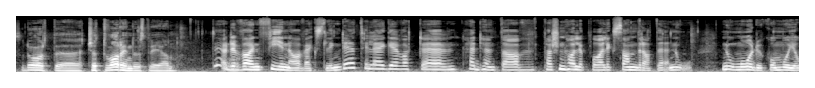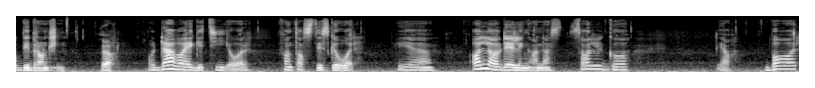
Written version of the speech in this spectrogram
Så da ble det kjøttvareindustrien? Det, det, var en fin avveksling det, til jeg ble uh, headhunta av personalet på Alexandra at nå, nå, må du komme og jobbe i bransjen. Ja. Og der var jeg i ti år. Fantastiske år. I uh, alle avdelingene. Salg og ja, bar,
